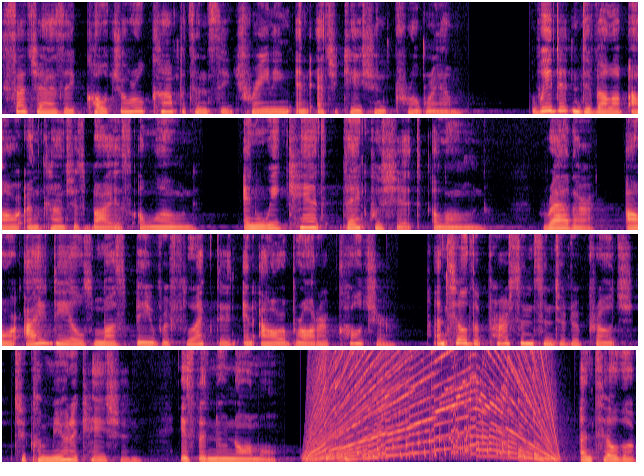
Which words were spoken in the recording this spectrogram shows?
such as a cultural competency training and education program. We didn't develop our unconscious bias alone, and we can't vanquish it alone. Rather, our ideals must be reflected in our broader culture until the person centered approach to communication is the new normal. Until the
